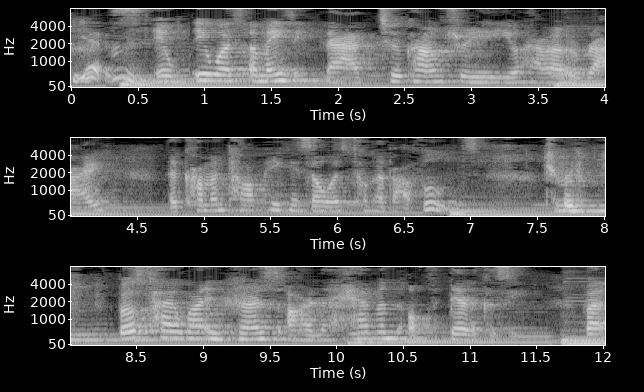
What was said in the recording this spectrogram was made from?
Yes. Mm. It, it was amazing that two countries you have arrived. The common topic is always talking about foods. True. Mm, both Taiwan and France are the heaven of delicacy. But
